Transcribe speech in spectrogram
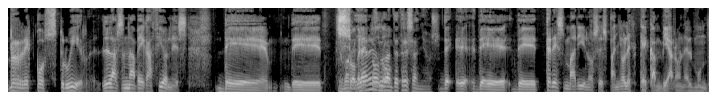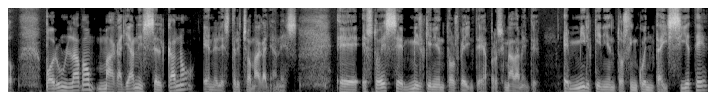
reconstruir las navegaciones de, de sobre todo durante tres años eh, de, de, tres marinos españoles que cambiaron el mundo. Por un lado, Magallanes Selcano en el Estrecho Magallanes. Eh, esto es en 1520 aproximadamente. En 1557,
